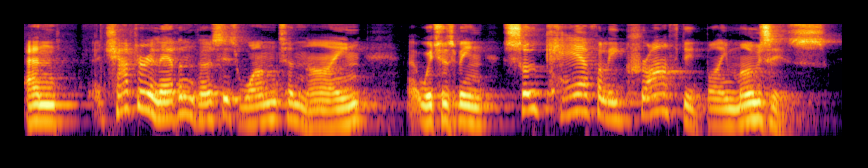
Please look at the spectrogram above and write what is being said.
And chapter 11, verses 1 to 9, uh, which has been so carefully crafted by Moses,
